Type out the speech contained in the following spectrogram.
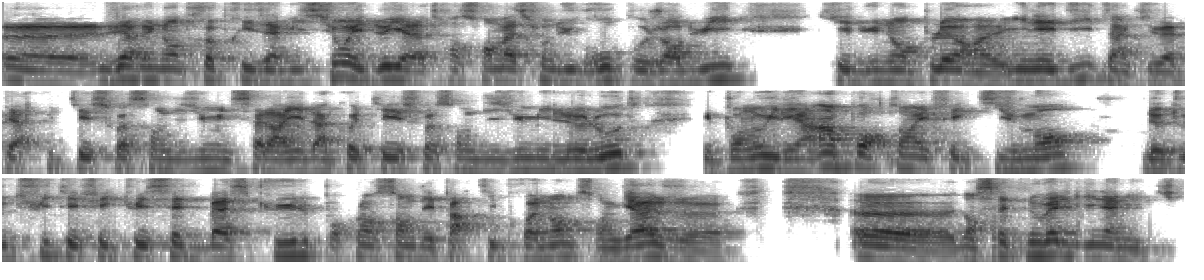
euh, vers une entreprise à mission. Et deux, il y a la transformation du groupe aujourd'hui qui est d'une ampleur euh, inédite, hein, qui va percuter 78 000 salariés d'un côté et 78 000 de l'autre. Et pour nous, il est important effectivement de tout de suite effectuer cette bascule pour que l'ensemble des parties prenantes s'engagent euh, dans cette nouvelle dynamique.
